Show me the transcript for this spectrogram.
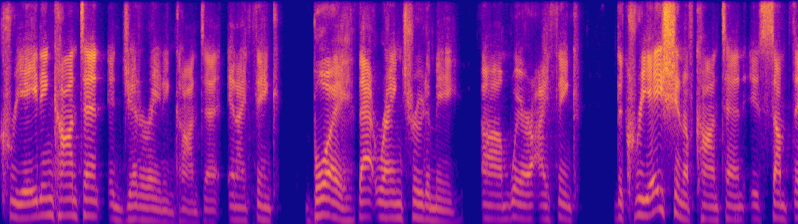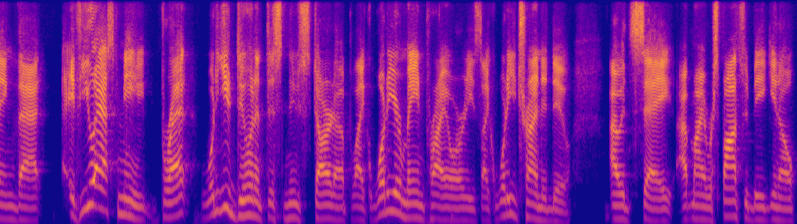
creating content and generating content and i think boy that rang true to me um, where i think the creation of content is something that if you ask me, Brett, what are you doing at this new startup? Like, what are your main priorities? Like, what are you trying to do? I would say uh, my response would be, you know,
